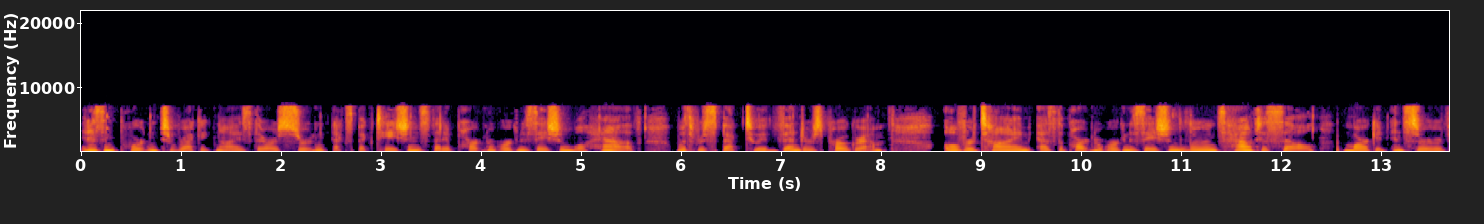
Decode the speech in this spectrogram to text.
it is important to recognize there are certain expectations that a partner organization will have with respect to a vendor's program. Over time, as the partner organization learns how to sell, market, and serve,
